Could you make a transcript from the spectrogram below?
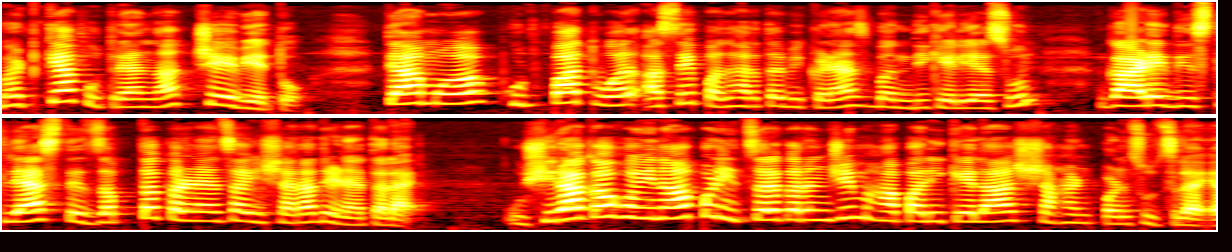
भटक्या कुत्र्यांना चेव येतो. त्यामुळं फुटपाथवर असे पदार्थ विकण्यास बंदी केली असून गाडे दिसल्यास ते जप्त करण्याचा इशारा देण्यात आला आहे उशिरा का होईना पण इचलकरंजी महापालिकेला शहाणपण सुचलंय.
